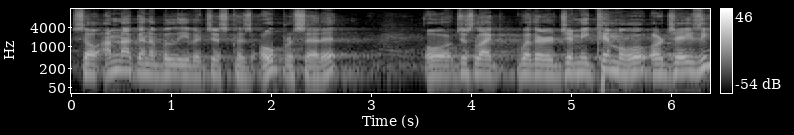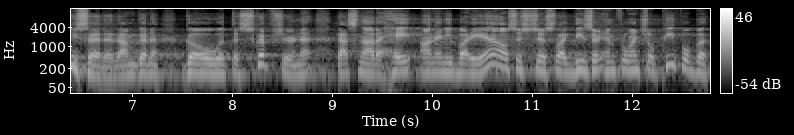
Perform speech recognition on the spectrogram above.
So I'm not going to believe it just because Oprah said it, or just like whether Jimmy Kimmel or Jay Z said it. I'm going to go with the scripture. And that, that's not a hate on anybody else. It's just like these are influential people, but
